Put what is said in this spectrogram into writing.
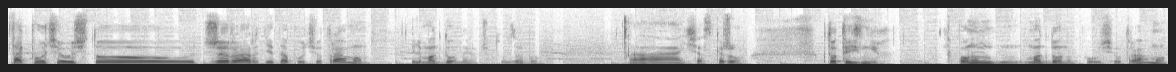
Так получилось, что Джерарди, да, получил травму, или Макдона, я что-то забыл. А, сейчас скажу кто-то из них. По-моему, Макдональд получил травму.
